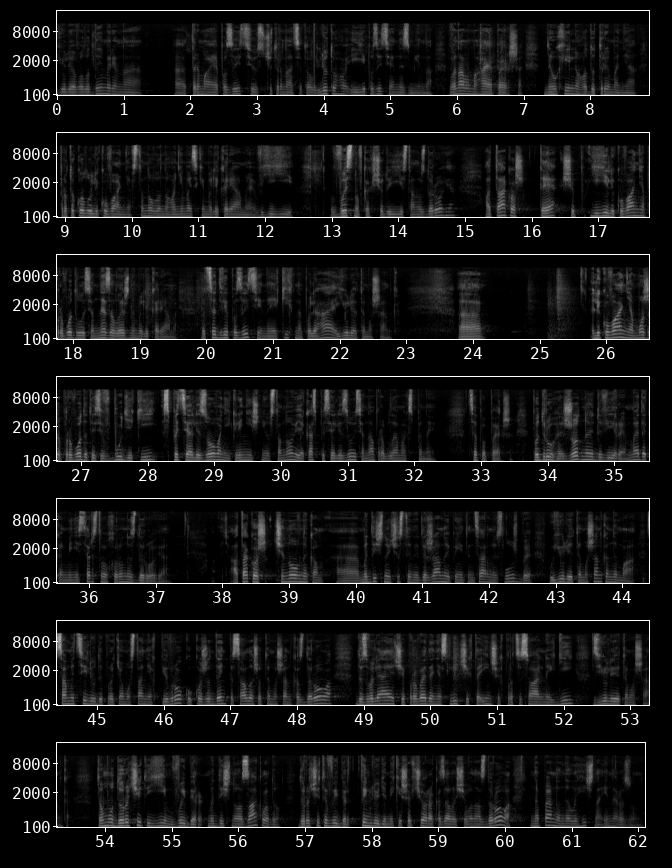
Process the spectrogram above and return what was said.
Юлія Володимирівна е, тримає позицію з 14 лютого, і її позиція незмінна. Вона вимагає перше неухильного дотримання протоколу лікування, встановленого німецькими лікарями в її висновках щодо її стану здоров'я, а також те, щоб її лікування проводилося незалежними лікарями. Оце дві позиції, на яких наполягає Юлія Тимошенко. Лікування може проводитись в будь-якій спеціалізованій клінічній установі, яка спеціалізується на проблемах спини. Це по-перше. По-друге, жодної довіри медикам Міністерства охорони здоров'я, а також чиновникам е, медичної частини Державної пенітенціарної служби у Юлії Тимошенко нема. Саме ці люди протягом останніх півроку кожен день писали, що Тимошенко здорова, дозволяючи проведення слідчих та інших процесуальних дій з Юлією Тимошенко. Тому доручити їм вибір медичного закладу, доручити вибір тим людям, які ще вчора казали, що вона здорова, напевно, нелогічно і нерозумно.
